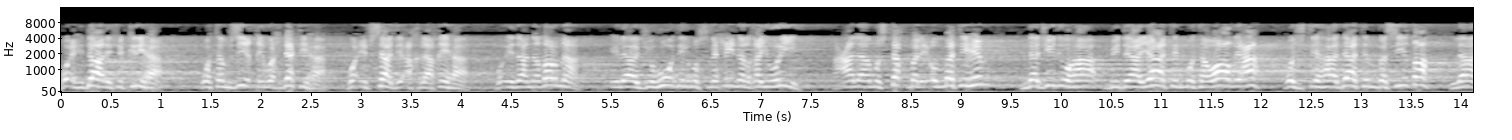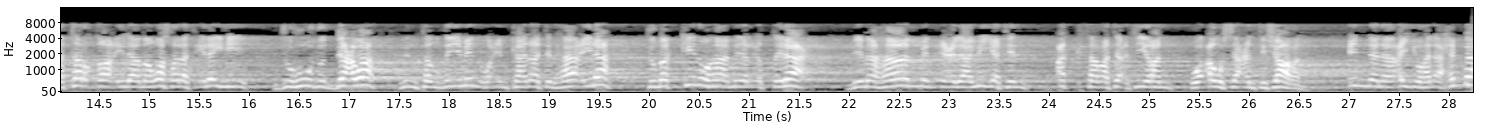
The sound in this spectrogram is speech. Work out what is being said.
وإهدار فكرها وتمزيق وحدتها وإفساد أخلاقها. وإذا نظرنا إلى جهود المصلحين الغيورين على مستقبل أمتهم نجدها بدايات متواضعة واجتهادات بسيطة لا ترقى إلى ما وصلت إليه جهود الدعوة من تنظيم وإمكانات هائلة تمكنها من الاطلاع بمهام إعلامية أكثر تاثيرا وأوسع انتشارا. إننا أيها الأحبة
